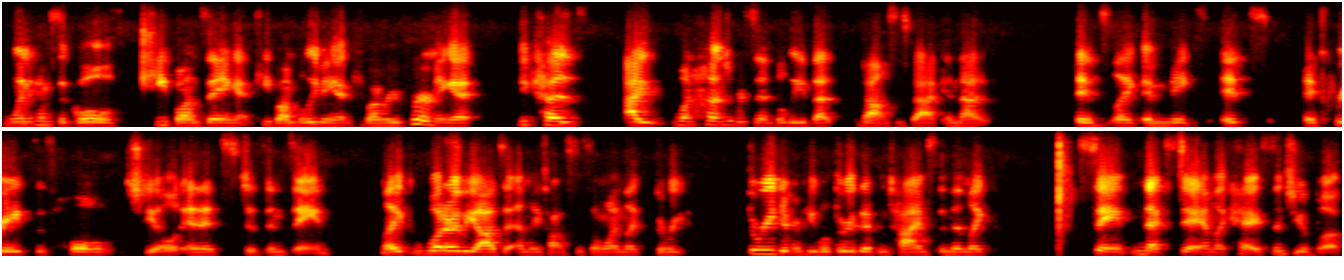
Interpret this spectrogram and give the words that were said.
when it comes to goals keep on saying it keep on believing it keep on reaffirming it because i 100% believe that bounces back and that is like it makes it's it creates this whole shield and it's just insane like what are the odds that emily talks to someone like three three different people three different times and then like same next day i'm like hey i sent you a book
